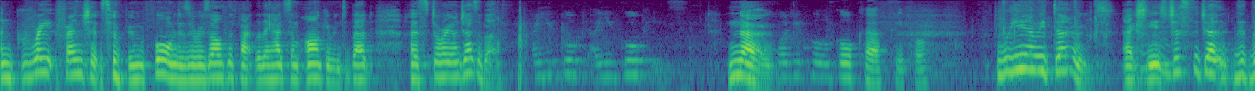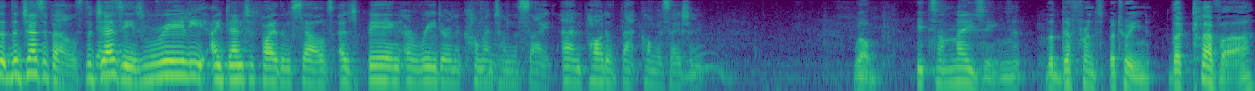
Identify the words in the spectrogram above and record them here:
and great friendships have been formed as a result of the fact that they had some argument about a story on Jezebel. Are you, are you Gorkies? No. What do you call Gawker people? Well, you know, we don't, actually. It's hmm. just the, Je- the, the, the Jezebels. The Jezzies really identify themselves as being a reader and a commenter on the site and part of that conversation. Hmm. Well, it's amazing the difference between the clever,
